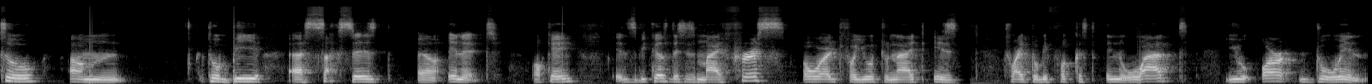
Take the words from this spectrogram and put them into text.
to um to be a success uh, in it okay? It's because this is my first word for you tonight is try to be focused in what you are doing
